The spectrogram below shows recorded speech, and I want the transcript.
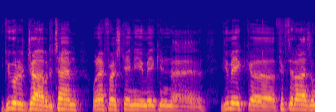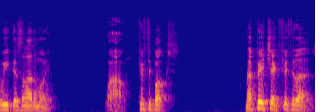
If you go to a job at the time when I first came here, you're making, uh, if you make uh, $50 a week, that's a lot of money. Wow. 50 bucks. My paycheck, $50.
